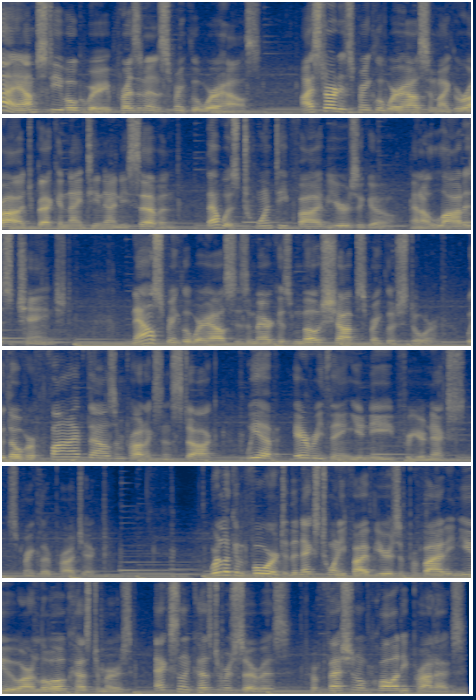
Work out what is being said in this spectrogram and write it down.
Hi, I'm Steve Oakberry, President of Sprinkler Warehouse. I started Sprinkler Warehouse in my garage back in 1997. That was 25 years ago, and a lot has changed. Now Sprinkler Warehouse is America's most shopped sprinkler store. With over 5,000 products in stock, we have everything you need for your next sprinkler project. We're looking forward to the next 25 years of providing you, our loyal customers, excellent customer service, professional quality products,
